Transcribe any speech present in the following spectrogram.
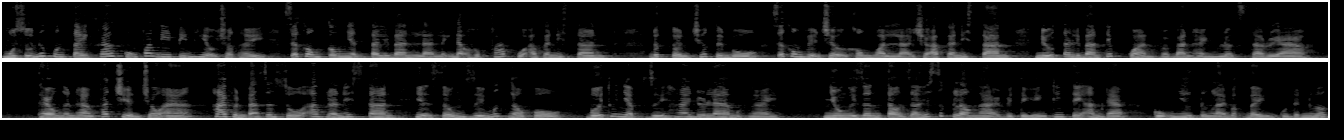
một số nước phương Tây khác cũng phát đi tín hiệu cho thấy sẽ không công nhận Taliban là lãnh đạo hợp pháp của Afghanistan. Đức tuần trước tuyên bố sẽ không viện trợ không hoàn lại cho Afghanistan nếu Taliban tiếp quản và ban hành luật Sharia. Theo Ngân hàng Phát triển châu Á, 2 phần 3 dân số Afghanistan hiện sống dưới mức nghèo khổ với thu nhập dưới 2 đô la một ngày. Nhiều người dân tỏ ra hết sức lo ngại về tình hình kinh tế ảm đạm cũng như tương lai bấp bênh của đất nước.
